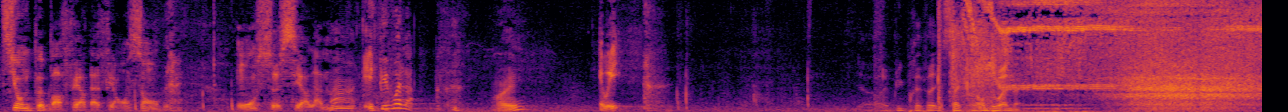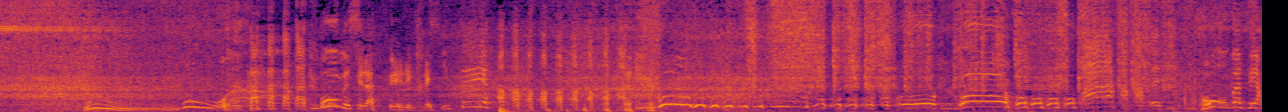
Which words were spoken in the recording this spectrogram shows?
Si on ne peut pas faire d'affaires ensemble, on se serre la main et puis voilà. Oui Eh oui. Réplique préférée, sacré Antoine. Ouh, oh, mais c'est la fée électricité. On va faire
